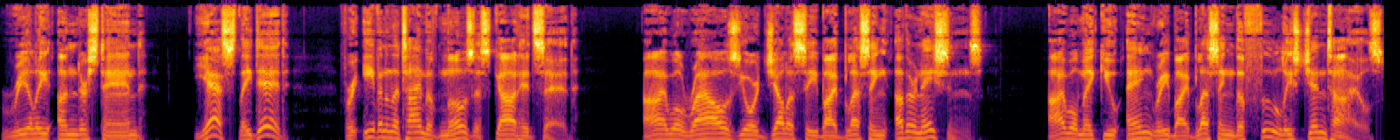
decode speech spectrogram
really understand? Yes, they did. For even in the time of Moses, God had said, I will rouse your jealousy by blessing other nations. I will make you angry by blessing the foolish Gentiles.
